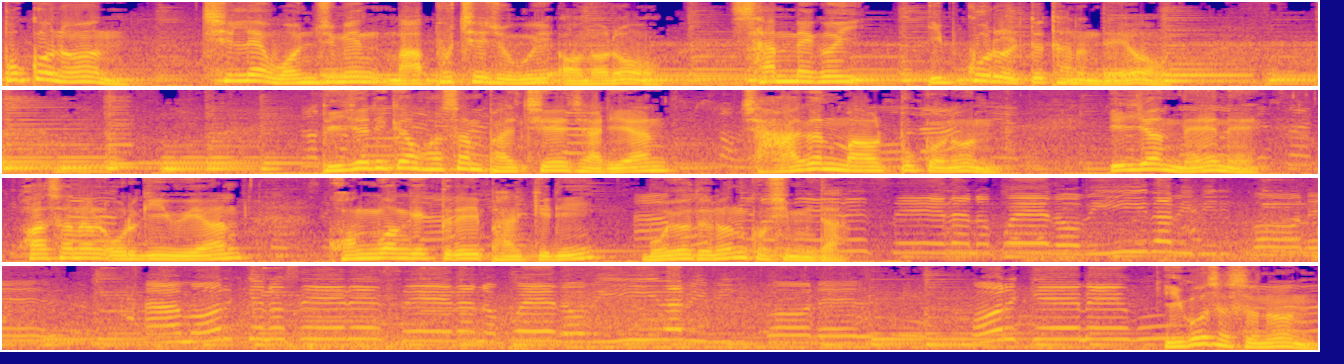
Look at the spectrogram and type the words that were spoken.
뿌콘은 칠레 원주민 마푸체족의 언어로 산맥의 입구를 뜻하는데요. 비제리카 화산 발치에 자리한 작은 마을 뿌꼬는 1년 내내 화산을 오르기 위한 관광객들의 발길이 모여드는 곳입니다. 이곳에서는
